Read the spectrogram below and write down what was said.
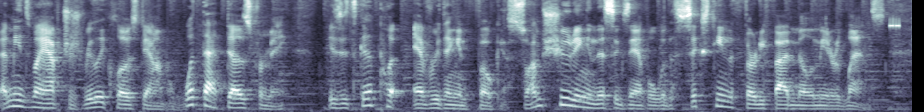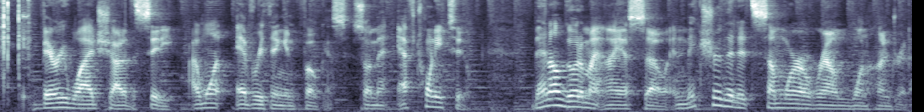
That means my aperture is really closed down, but what that does for me is it's gonna put everything in focus. So I'm shooting in this example with a 16 to 35 millimeter lens very wide shot of the city. I want everything in focus, so I'm at f22. Then I'll go to my ISO and make sure that it's somewhere around 100.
